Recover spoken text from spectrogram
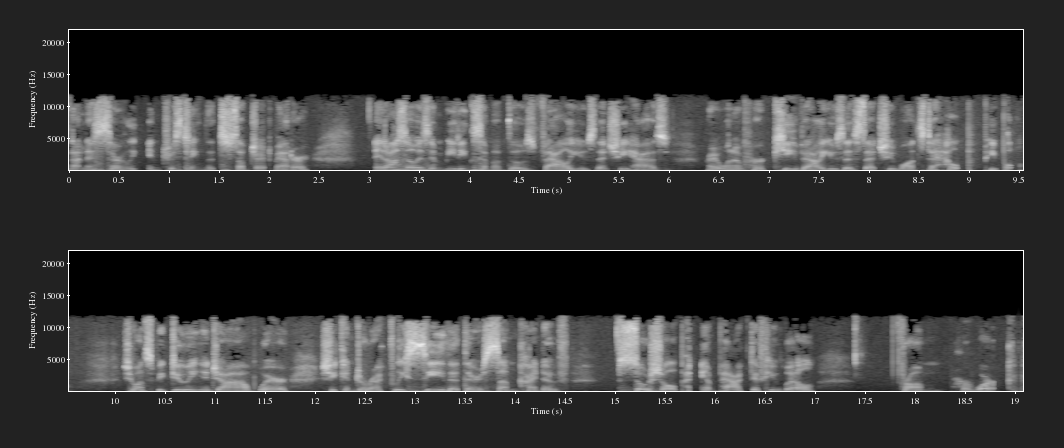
not necessarily interesting, the subject matter, it also isn't meeting some of those values that she has, right? One of her key values is that she wants to help people. She wants to be doing a job where she can directly see that there's some kind of social impact, if you will, from her work.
